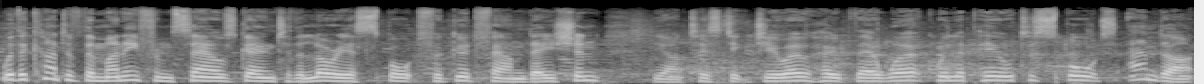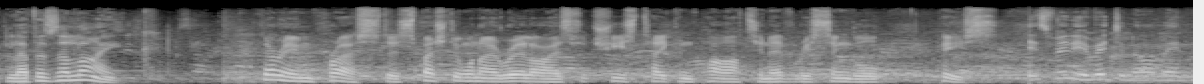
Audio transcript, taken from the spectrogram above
With a cut of the money from sales going to the Laureus Sport for Good Foundation, the artistic duo hope their work will appeal to sports and art lovers alike very impressed, especially when I realised that she's taken part in every single piece. It's really original. I mean,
